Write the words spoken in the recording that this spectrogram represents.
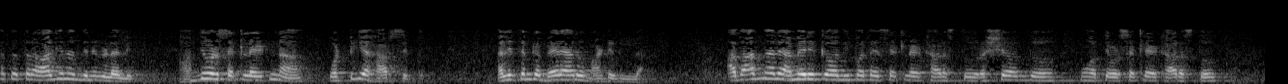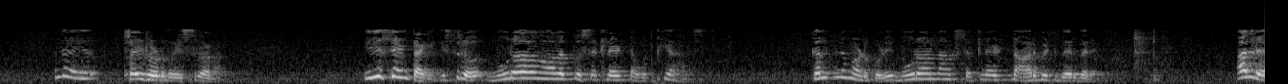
ಹತ್ತತ್ರ ಆಗಿನ ದಿನಗಳಲ್ಲಿ ಹದಿನೇಳು ಸ್ಯಾಟಲೈಟ್ನ ಒಟ್ಟಿಗೆ ಹಾರಿಸಿತ್ತು. ಅಲ್ಲಿ ತನಕ ಬೇರೆ ಯಾರು ಮಾಡಿರಲಿಲ್ಲ. ಅದಾದ್ಮೇಲೆ ಅಮೆರಿಕ ಒಂದು ಇಪ್ಪತ್ತೈದು ಸ್ಯಾಟಲೈಟ್ ಹಾರಿಸ್ತು, ರಷ್ಯಾ ಒಂದು ಮೂವತ್ತೇಳು ಸ್ಯಾಟಲೈಟ್ ಹಾರಿಸ್ತು. ಅಂದ್ರೆ ಸೈಡ್ ಹೊಡೆದ್ರು ಇಸ್ರೋನ. ರೀಸೆಂಟ್ ಆಗಿ ಇಸ್ರೋ ನೂರ ನಾಲ್ಕು ಸ್ಯಾಟಲೈಟ್ನ ಒಟ್ಟಿಗೆ ಹಾರಿಸ್ತು. ಕಲ್ಪನೆ ಮಾಡಿಕೊಳ್ಳಿ ನೂರ ನಾಲ್ಕು ಸ್ಯಾಟಲೈಟ್ನ ಆರ್ಬಿಟ್ ಬೇರೆ ಬೇರೆ. ಆದ್ರೆ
